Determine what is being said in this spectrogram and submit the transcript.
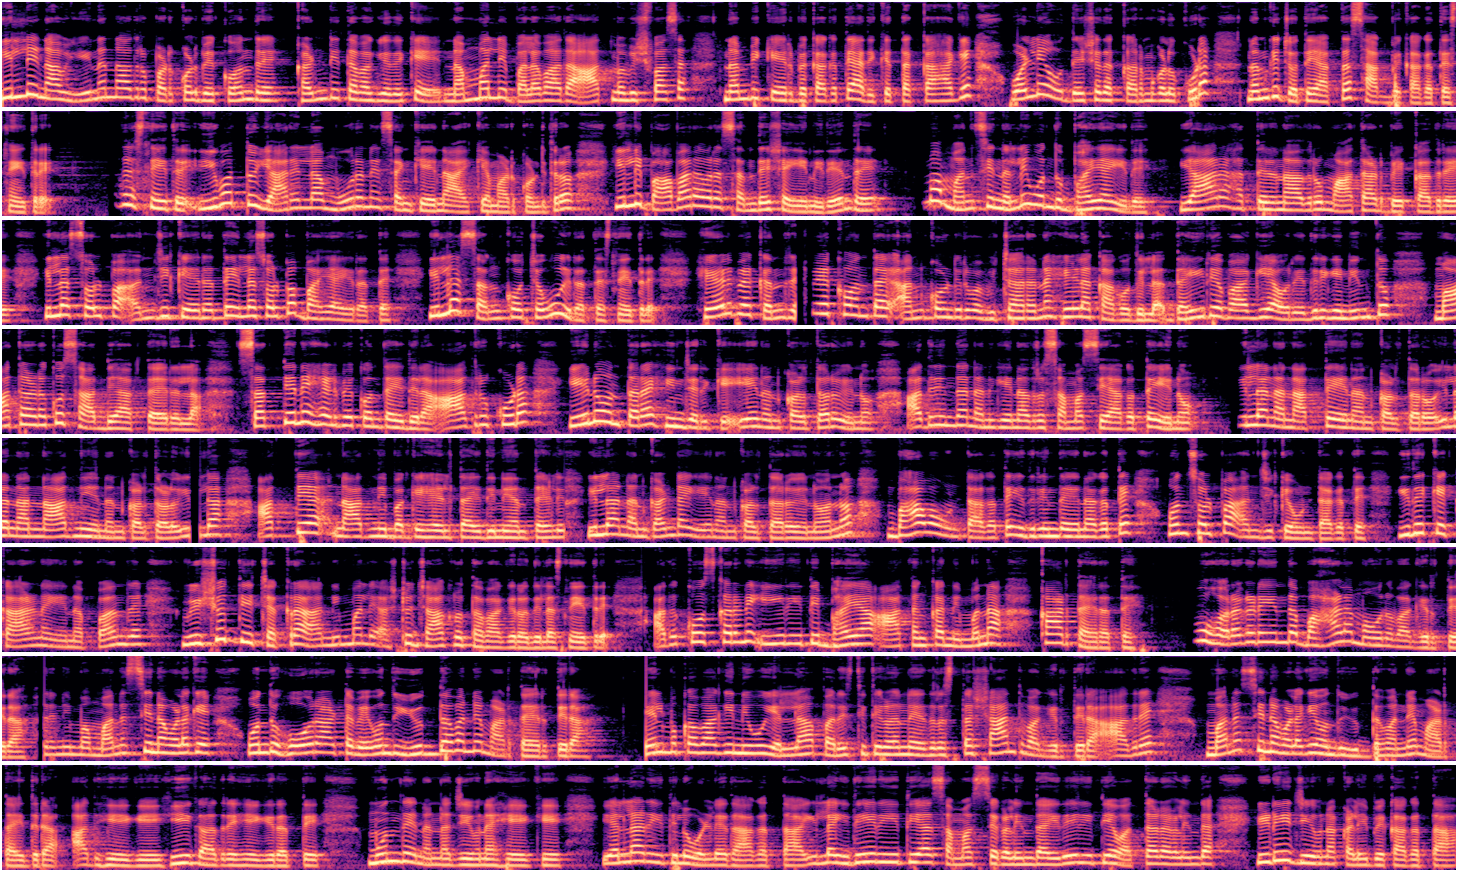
ಇಲ್ಲಿ ನಾವು ಏನನ್ನಾದರೂ ಪಡ್ಕೊಳ್ಬೇಕು ಅಂದರೆ ಖಂಡಿತವಾಗಿ ಅದಕ್ಕೆ ನಮ್ಮಲ್ಲಿ ಬಲವಾದ ಆತ್ಮವಿಶ್ವಾಸ, ನಂಬಿಕೆ ಇರಬೇಕಾಗತ್ತೆ. ಅದಕ್ಕೆ ತಕ್ಕ ಹಾಗೆ ಒಳ್ಳೆಯ ಉದ್ದೇಶದ ಕರ್ಮಗಳು ಕೂಡ ನಮಗೆ ಜೊತೆಯಾಗ್ತಾ ಸಾಕಬೇಕಾಗತ್ತೆ ಸ್ನೇಹಿತರೆ. ಆದರೆ ಸ್ನೇಹಿತರೆ, ಇವತ್ತು ಯಾರೆಲ್ಲ ಮೂರನೇ ಸಂಖ್ಯೆಯನ್ನು ಆಯ್ಕೆ ಮಾಡ್ಕೊಂಡಿದ್ರೋ, ಇಲ್ಲಿ ಬಾಬಾರವರ ಸಂದೇಶ ಏನಿದೆ ಅಂದರೆ ಮನಸ್ಸಿನಲ್ಲಿ ಒಂದು ಭಯ ಇದೆ. ಯಾರ ಹತ್ತಿರನಾದರೂ ಮಾತಾಡಬೇಕಾದ್ರೆ, ಇಲ್ಲ ಸ್ವಲ್ಪ ಅಂಜಿಕೆ ಇರುತ್ತೆ, ಇಲ್ಲ ಸ್ವಲ್ಪ ಭಯ ಇರುತ್ತೆ, ಇಲ್ಲ ಸಂಕೋಚವೂ ಇರುತ್ತೆ ಸ್ನೇಹಿತರೆ. ಹೇಳಬೇಕಂದ್ರೆ ಬೇಕು ಅಂತ ಅನ್ಕೊಂಡಿರುವ ವಿಚಾರನ ಹೇಳೋಕ್ಕಾಗೋದಿಲ್ಲ. ಧೈರ್ಯವಾಗಿ ಅವ್ರ ಎದುರಿಗೆ ನಿಂತು ಮಾತಾಡೋಕ್ಕೂ ಸಾಧ್ಯ ಆಗ್ತಾ ಇರಲ್ಲ. ಸತ್ಯನೇ ಹೇಳಬೇಕು ಅಂತ ಇದ್ದೀರಾ? ಆದರೂ ಕೂಡ ಏನೋ ಒಂಥರ ಹಿಂಜರಿಕೆ, ಏನು ಅನ್ಕೊಳ್ತಾರೋ ಏನೋ. ಅದರಿಂದ ನನಗೇನಾದರೂ ಸಮಸ್ಯೆ ಆಗುತ್ತೆ ಏನೋ. ಇಲ್ಲ ನನ್ನ ಅತ್ತೆ ಏನನ್ನು ಕಳ್ತಾರೋ, ಇಲ್ಲ ನನ್ನ ನಾದ್ನಿ ಏನು ಕಳ್ತಾಳೋ, ಇಲ್ಲ ಅತ್ತೆ ನಾದ್ನಿ ಬಗ್ಗೆ ಹೇಳ್ತಾ ಇದ್ದೀನಿ ಅಂತ ಹೇಳಿ, ಇಲ್ಲ ನನ್ನ ಗಂಡ ಏನು ಅನ್ಕೊಳ್ತಾರೋ ಏನೋ ಅನ್ನೋ ಭಾವ ಉಂಟಾಗುತ್ತೆ. ಇದರಿಂದ ಏನಾಗುತ್ತೆ? ಒಂದು ಸ್ವಲ್ಪ ಅಂಜಿಕೆ ಉಂಟಾಗುತ್ತೆ. ಇದಕ್ಕೆ ಕಾರಣ ಏನಪ್ಪ ಅಂದರೆ ವಿಶುದ್ಧಿ ಚಕ್ರ ನಿಮ್ಮಲ್ಲಿ ಅಷ್ಟು ಜಾಗೃತವಾಗಿರೋದಿಲ್ಲ ಸ್ನೇಹಿತರೆ. ಅದಕ್ಕೋಸ್ಕರನೇ ಈ ರೀತಿ ಭಯ, ಆತಂಕ ನಿಮ್ಮನ್ನು ಕಾಡ್ತಾ ಇರತ್ತೆ. ನೀವು ಹೊರಗಡೆಯಿಂದ ಬಹಳ ಮೌನವಾಗಿರ್ತೀರಾ. ಅಂದರೆ ನಿಮ್ಮ ಮನಸ್ಸಿನ ಒಳಗೆ ಒಂದು ಹೋರಾಟವೇ, ಒಂದು ಯುದ್ಧವನ್ನೇ ಮಾಡ್ತಾ ಇರ್ತೀರಾ. ಮೇಲ್ಮುಖವಾಗಿ ನೀವು ಎಲ್ಲ ಪರಿಸ್ಥಿತಿಗಳನ್ನು ಎದುರಿಸ್ತಾ ಶಾಂತವಾಗಿರ್ತೀರಾ? ಆದರೆ ಮನಸ್ಸಿನ ಒಳಗೆ ಒಂದು ಯುದ್ಧವನ್ನೇ ಮಾಡ್ತಾ ಇದ್ದೀರಾ? ಅದು ಹೇಗೆ? ಹೀಗಾದರೆ ಹೇಗಿರುತ್ತೆ? ಮುಂದೆ ನನ್ನ ಜೀವನ ಹೇಗೆ? ಎಲ್ಲ ರೀತಿಯಲ್ಲೂ ಒಳ್ಳೆಯದಾಗತ್ತಾ ಇಲ್ಲ ಇದೇ ರೀತಿಯ ಸಮಸ್ಯೆಗಳಿಂದ, ಇದೇ ರೀತಿಯ ಒತ್ತಡಗಳಿಂದ ಇಡೀ ಜೀವನ ಕಳಿಬೇಕಾಗತ್ತಾ?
